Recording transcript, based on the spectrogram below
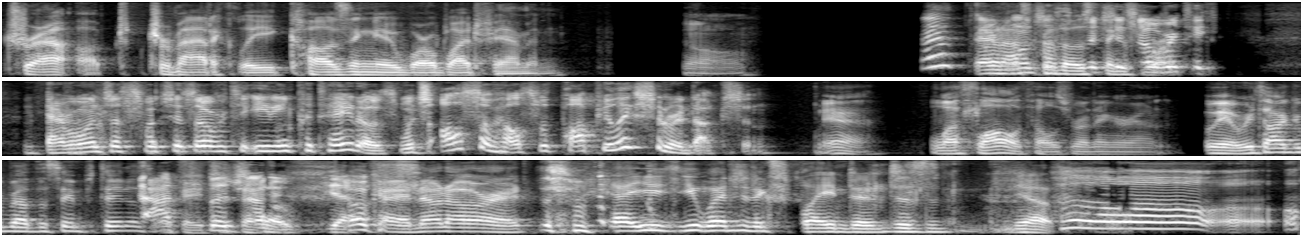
dropped dramatically, causing a worldwide famine. Oh, Eh, Don't how just those switches things over work. to everyone just switches over to eating potatoes, which also helps with population reduction. yeah. less Lalafels running around. Wait, are we talking about the same potatoes? That's okay, the joke. Yes. Okay, no, no, all right. Yeah, you, you went and explained it. Just yeah. Oh,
